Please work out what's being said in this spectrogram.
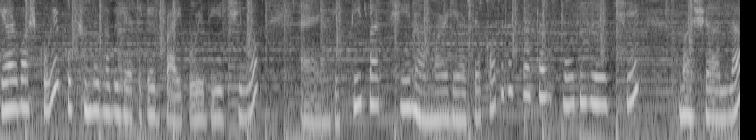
হেয়ার ওয়াশ করে খুব সুন্দরভাবে হেয়ারটাকে ড্রাই করে দিয়েছিল। অ্যান্ড দেখতেই পাচ্ছেন আমার হেয়ারটা কতটা সফট অ্যান্ড স্মুথি হয়েছে। মার্শাল্লাহ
